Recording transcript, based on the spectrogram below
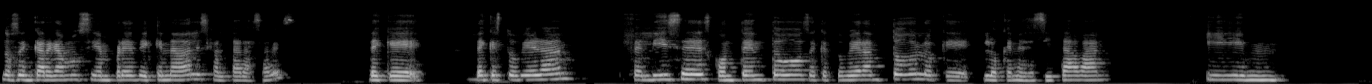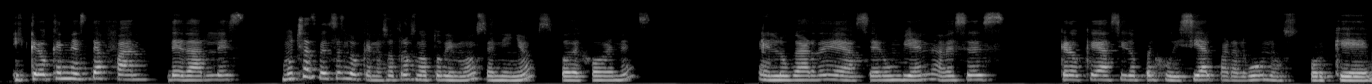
nos encargamos siempre de que nada les faltara, ¿sabes? De que, de que estuvieran felices, contentos, de que tuvieran todo lo que, lo que necesitaban. Y, y creo que en este afán de darles muchas veces lo que nosotros no tuvimos de niños o de jóvenes, en lugar de hacer un bien, a veces creo que ha sido perjudicial para algunos porque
